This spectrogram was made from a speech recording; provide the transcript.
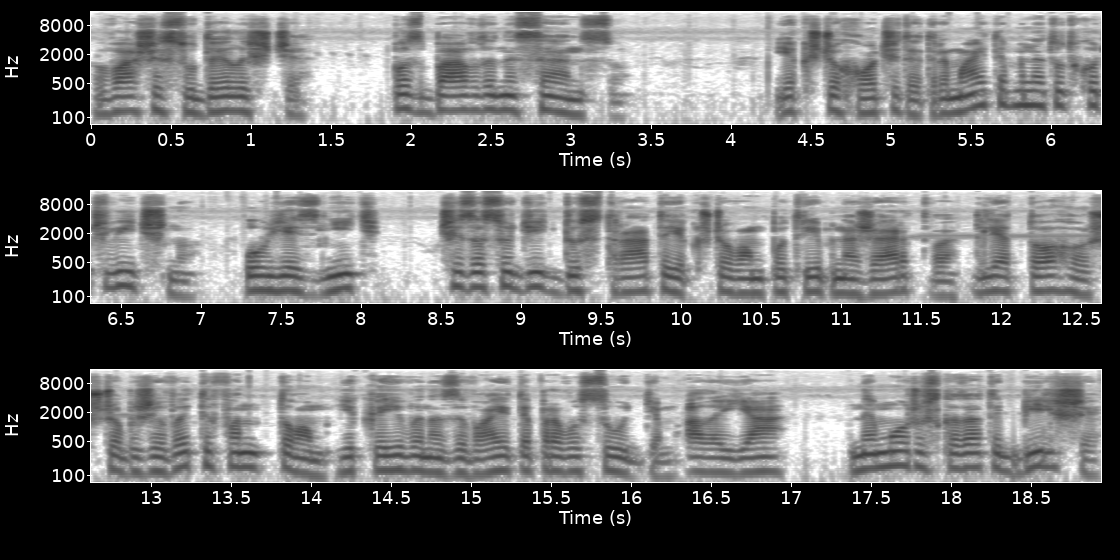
ваше судилище позбавлене сенсу. Якщо хочете, тримайте мене тут хоч вічно, ув'язніть чи засудіть до страти, якщо вам потрібна жертва для того, щоб живити фантом, який ви називаєте правосуддям. Але я не можу сказати більше,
